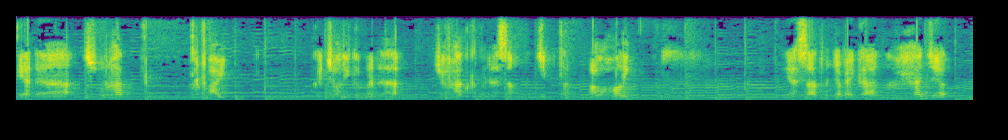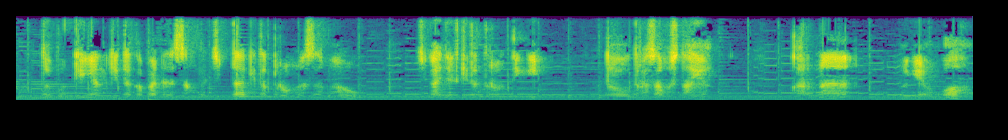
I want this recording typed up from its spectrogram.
Tiada curhat terbaik kecuali kepada curhat kepada sang pencipta alkoholik. Ya saat menyampaikan hajat ataupun keinginan kita kepada sang pencipta kita perlu merasa malu jika hajat kita terlalu tinggi atau terasa mustahil. Karena bagi Allah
